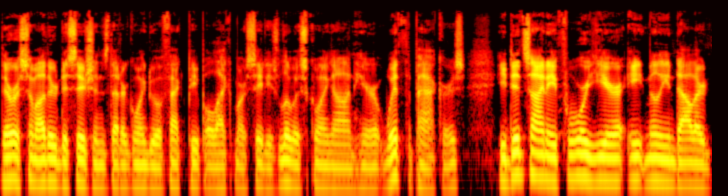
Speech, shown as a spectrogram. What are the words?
there are some other decisions that are going to affect people like Marcedes Lewis going on here with the Packers. He did sign a four year, $8 million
